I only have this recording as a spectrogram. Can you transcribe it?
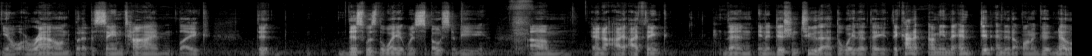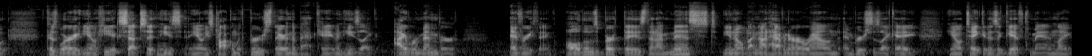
you know, around, but at the same time, like, that this was the way it was supposed to be. Um, and I, I think then in addition to that, the way that they, they kind of, I mean, they end, did ended up on a good note because where, you know, he accepts it and he's, you know, he's talking with Bruce there in the Batcave and he's like, I remember everything, all those birthdays that I missed, you know, by not having her around. And Bruce is like, hey, you know, take it as a gift, man. Like,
